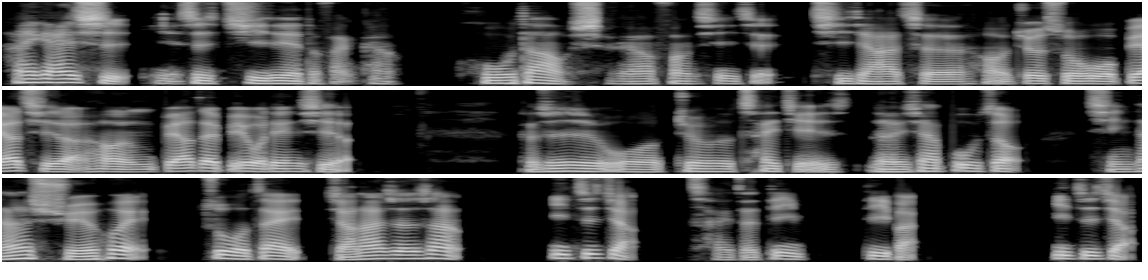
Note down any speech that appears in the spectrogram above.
他一开始也是激烈的反抗。哭到想要放弃这骑家车，好，就说我不要骑了，好，你不要再逼我练习了。可是我就拆解了一下步骤，请他学会坐在脚踏车上，一只脚踩着地地板，一只脚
